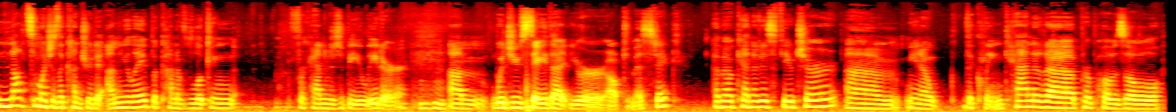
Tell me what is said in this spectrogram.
not so much as a country to emulate, but kind of looking for Canada to be a leader, um, would you say that you're optimistic about Canada's future? Um, you know, the Clean Canada proposal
